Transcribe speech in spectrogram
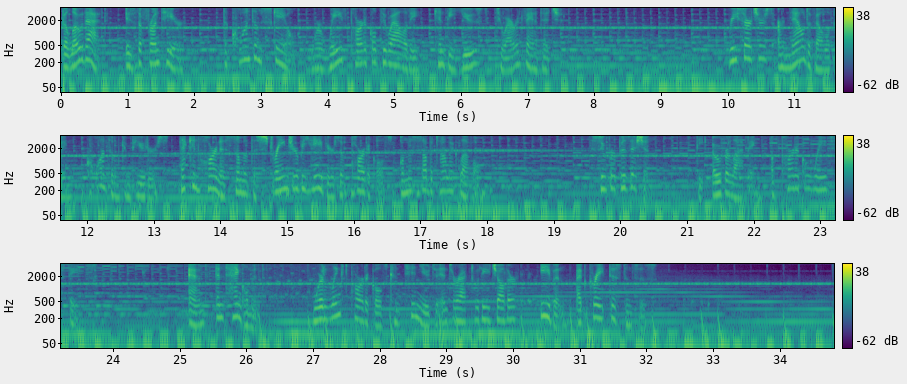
Below that is the frontier, the quantum scale where wave-particle duality can be used to our advantage. Researchers are now developing quantum computers that can harness some of the stranger behaviors of particles on the subatomic level. Superposition the overlapping of particle wave states, and entanglement, where linked particles continue to interact with each other even at great distances.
